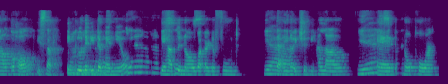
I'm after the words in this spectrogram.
alcohol is not included in the menu. Yeah. They have to know what are the food Yeah. that you know it should be halal Yes. and no pork,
